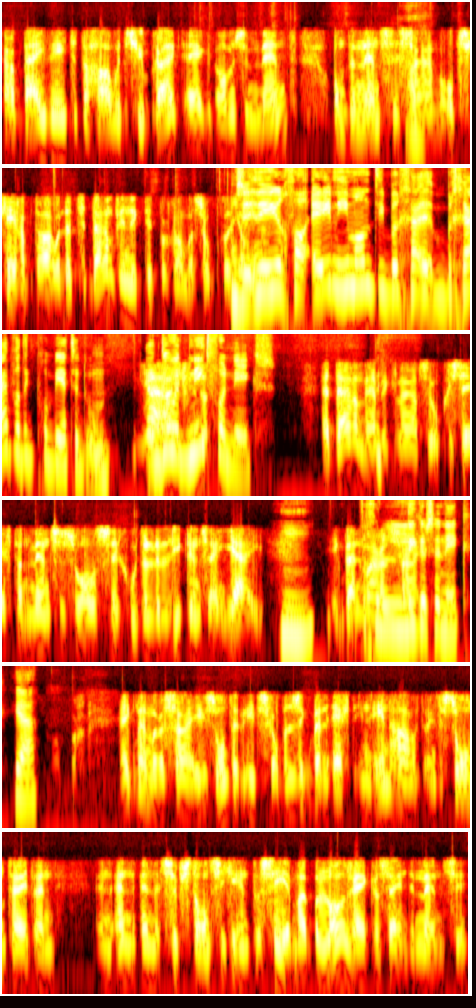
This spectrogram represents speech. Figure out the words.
erbij weten te houden. Dus je gebruikt eigenlijk het amusement om de mensen oh. samen op scherp te houden. Dat, daarom vind ik dit programma zo briljant. Dus in ieder geval één iemand die begrijpt, wat ik probeer te doen. Ja, ik doe het niet dat... voor niks. En daarom heb ik laatst ook gezegd aan mensen zoals uh, Goede Liekens en jij. Hmm. Ik ben maar Liekens en ik, ja. Ik ben maar een saaie gezondheidswetenschapper, dus ik ben echt in inhoud en gezondheid en, en, en, en substantie geïnteresseerd. Maar belangrijker zijn de mensen,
